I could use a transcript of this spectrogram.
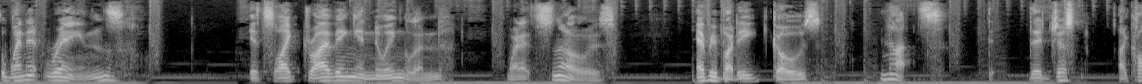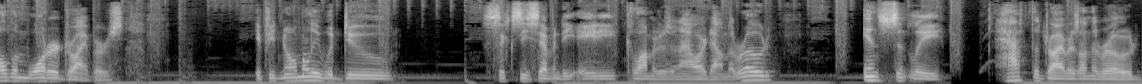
when it rains, it's like driving in New England when it snows. Everybody goes nuts. They're just, I call them water drivers. If you normally would do 60, 70, 80 kilometers an hour down the road, instantly half the drivers on the road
